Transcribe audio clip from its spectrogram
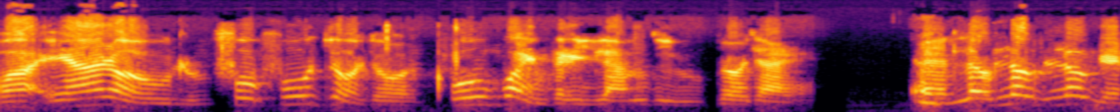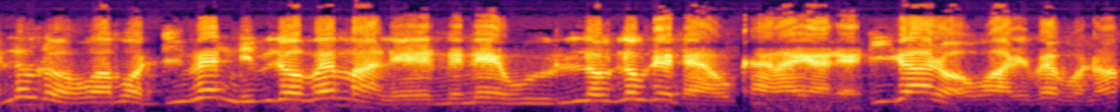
ဟိုကအင်အားတော့4 4ကျော်ကျော်4.3လားမသိဘူးပြောကြတယ်အဲလောက်လောက်လောက်တယ်လောက်တော့ဟိုပါပေါ့ဒီဘက်နေပြီးတော့ဘက်မှာလည်းနည်းနည်းဟိုလောက်လောက်တဲ့တန်ကိုခံလိုက်ရတယ်အဓိကတော့ဟိုဟာတွေဘက်ပေါ့နော်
